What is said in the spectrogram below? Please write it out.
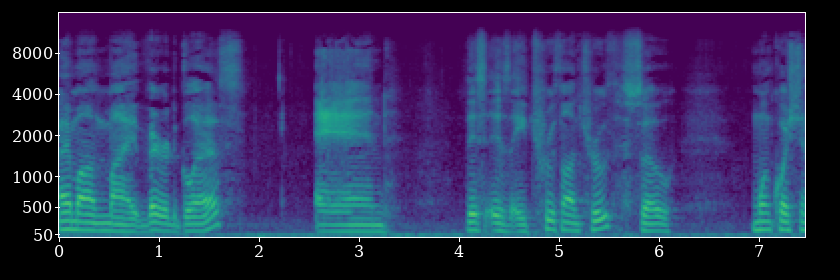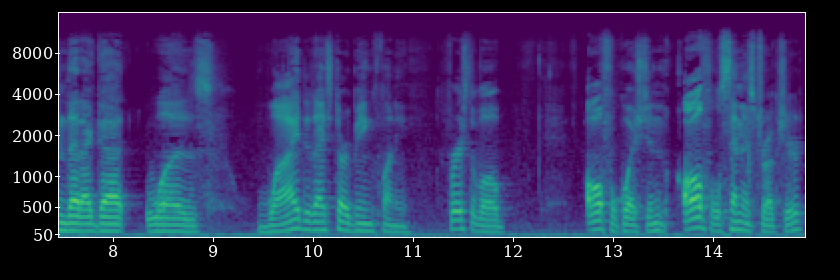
I'm on my third glass, and this is a truth on truth. So, one question that I got was, why did I start being funny? First of all, awful question, awful sentence structure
